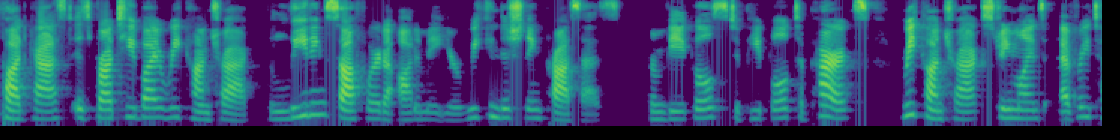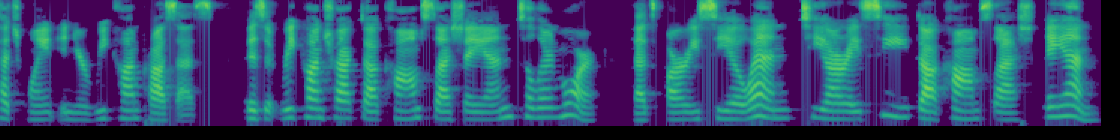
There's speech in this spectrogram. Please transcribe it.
podcast is brought to you by ReconTrack, the leading software to automate your reconditioning process. From vehicles to people to parts, ReconTrack streamlines every touchpoint in your recon process. Visit recontrack.com/an to learn more. That's r e c o n t r a c dot com slash an.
